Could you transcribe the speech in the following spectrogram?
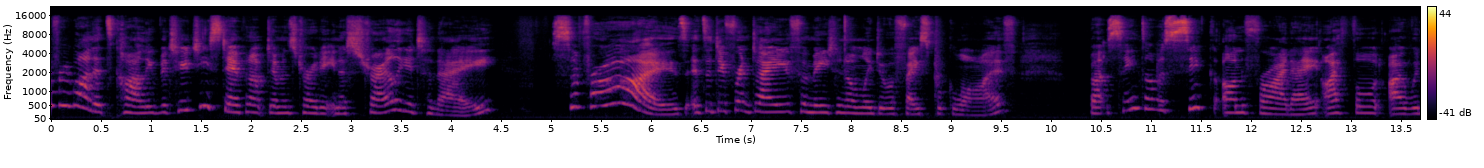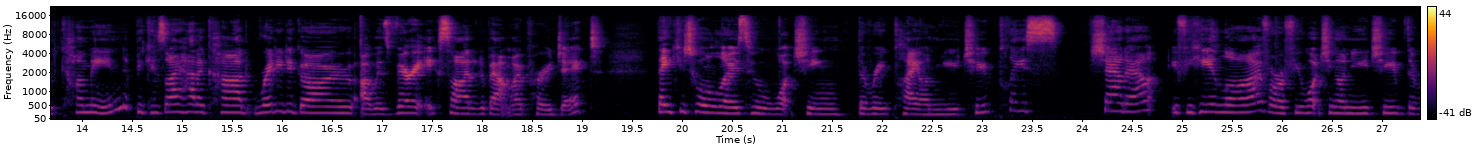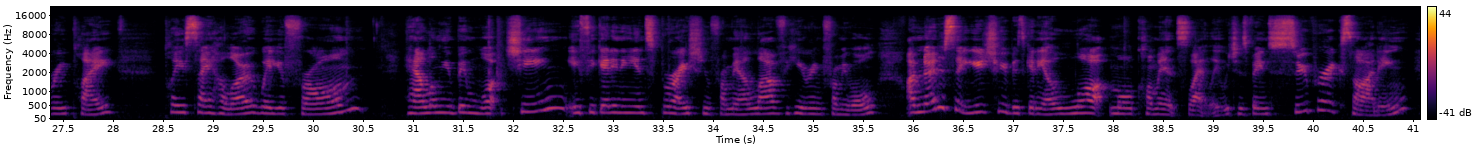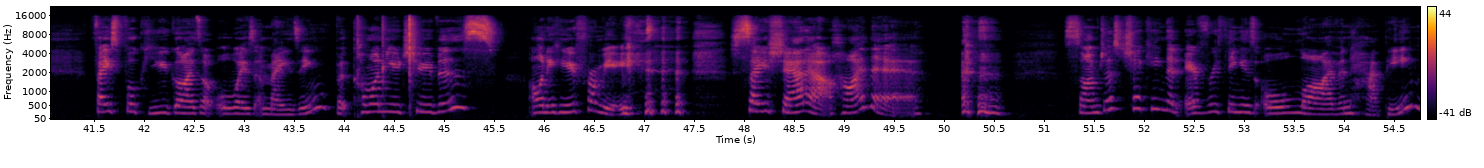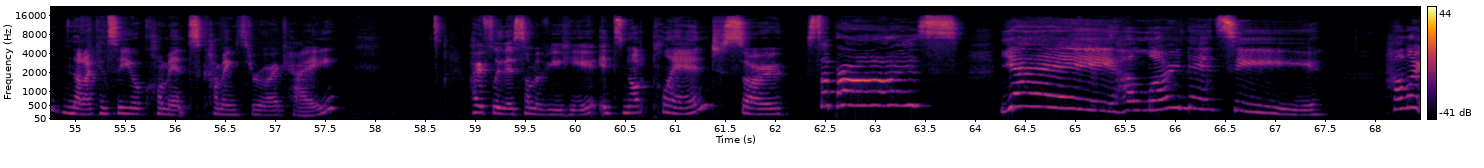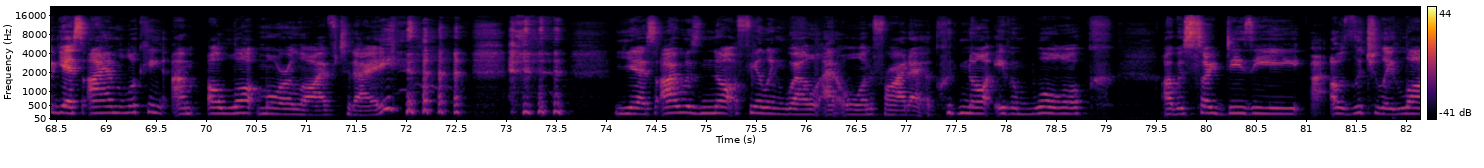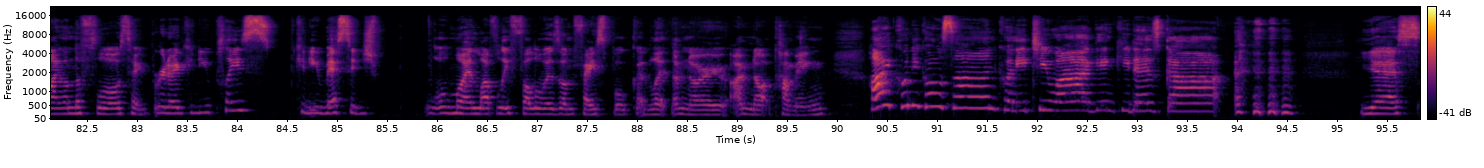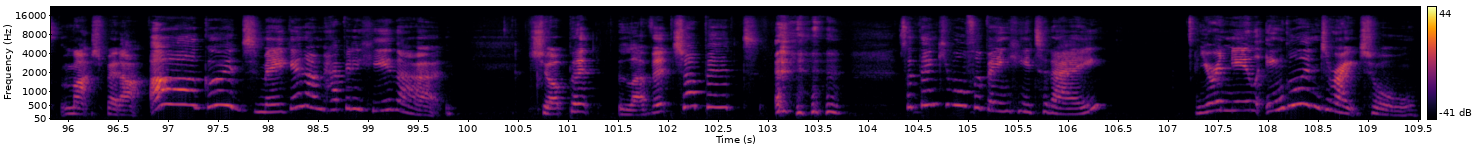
everyone, it's Kylie Bertucci, Stampin' Up! demonstrator in Australia today. Surprise! It's a different day for me to normally do a Facebook Live, but since I was sick on Friday, I thought I would come in because I had a card ready to go. I was very excited about my project. Thank you to all those who are watching the replay on YouTube. Please shout out if you're here live or if you're watching on YouTube the replay Please say hello, where you're from, how long you've been watching, if you get any inspiration from me. I love hearing from you all. I've noticed that YouTube is getting a lot more comments lately, which has been super exciting. Facebook, you guys are always amazing, but come on, YouTubers, I want to hear from you. Say a shout out. Hi there. so I'm just checking that everything is all live and happy, and that I can see your comments coming through okay. Hopefully, there's some of you here. It's not planned, so surprise! Yay! Hello, Nancy. Hello. Yes, I am looking um, a lot more alive today. yes, I was not feeling well at all on Friday. I could not even walk. I was so dizzy. I was literally lying on the floor saying, Bruno, can you please, can you message all my lovely followers on Facebook and let them know I'm not coming. Hi, Kuniko-san, konnichiwa, genki desu ka? yes, much better. Oh, good, Megan. I'm happy to hear that. Chop it, love it, chop it. so thank you all for being here today. You're in New England, Rachel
